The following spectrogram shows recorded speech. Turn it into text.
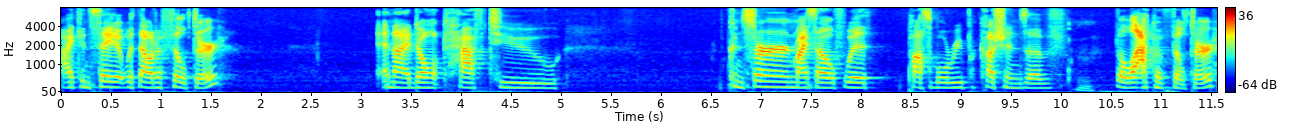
I can say it without a filter. And I don't have to concern myself with possible repercussions of the lack of filter.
